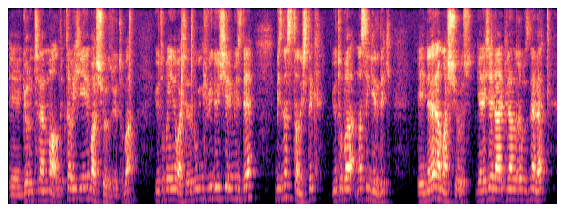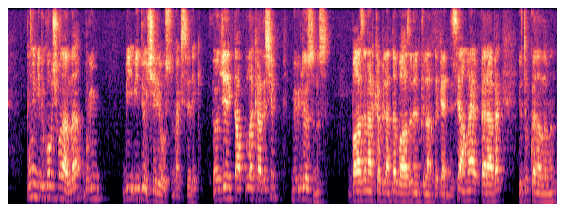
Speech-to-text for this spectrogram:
e, görüntülenme aldık. Tabii ki yeni başlıyoruz YouTube'a. YouTube'a yeni başladı. Bugünkü video içeriğimizde biz nasıl tanıştık, YouTube'a nasıl girdik, e, neler amaçlıyoruz, geleceğe dair planlarımız neler. Bunun gibi konuşmalarla bugün bir video içeriği oluşturmak istedik. Öncelikle Abdullah kardeşim biliyorsunuz bazen arka planda bazen ön planda kendisi ama hep beraber YouTube kanalımın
